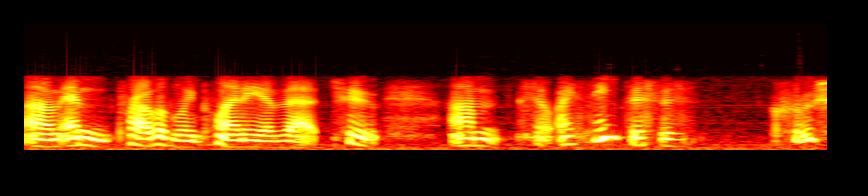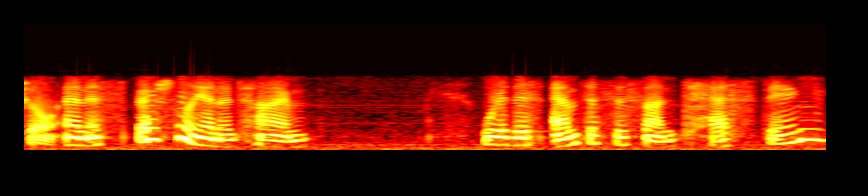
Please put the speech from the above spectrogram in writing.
um, and probably plenty of that too. Um, so I think this is crucial, and especially in a time where this emphasis on testing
